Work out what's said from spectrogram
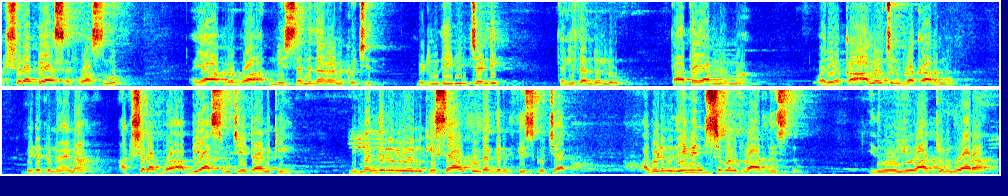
అక్షరాభ్యాసం కోసము అయా ప్రభా నీ సన్నిధానానికి వచ్చింది. బిడ్డను దీవించండి. తల్లిదండ్రులు తాతయ్య అమ్మమ్మ వారి యొక్క ఆలోచన ప్రకారము బిడ్డకు నాయన అక్షర అభ్యాసం చేయటానికి ఈ మందిరంలోనికి సేవకుల దగ్గరికి తీసుకొచ్చారు. ఆ బిడ్డను దీవించుకొని ప్రార్థిస్తూ ఇదిగో ఈ వాక్యం ద్వారా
